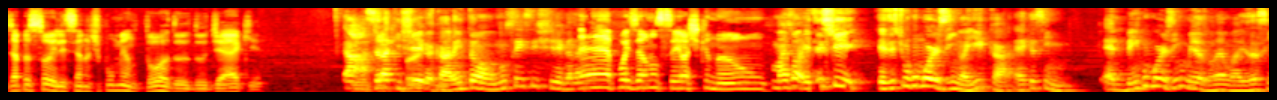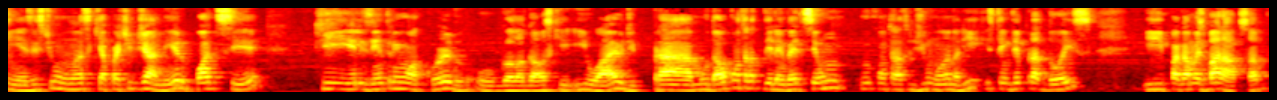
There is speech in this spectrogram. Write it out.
Já pensou ele sendo tipo um mentor do, do Jack? Ah, o será Jack que Burke. chega, cara? Então, não sei se chega, né? É, pois é, eu não sei, eu acho que não. Mas, ó, existe, existe um rumorzinho aí, cara. É que, assim, é bem rumorzinho mesmo, né? Mas, assim, existe um lance que a partir de janeiro pode ser que eles entrem em um acordo, o Gologowski e o Wild, pra mudar o contrato dele. Ao invés de ser um, um contrato de um ano ali, estender pra dois e pagar mais barato, sabe?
